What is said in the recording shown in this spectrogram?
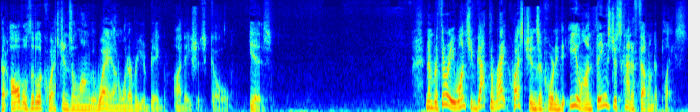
But all those little questions along the way on whatever your big audacious goal is. Number three, once you've got the right questions, according to Elon, things just kind of fell into place.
